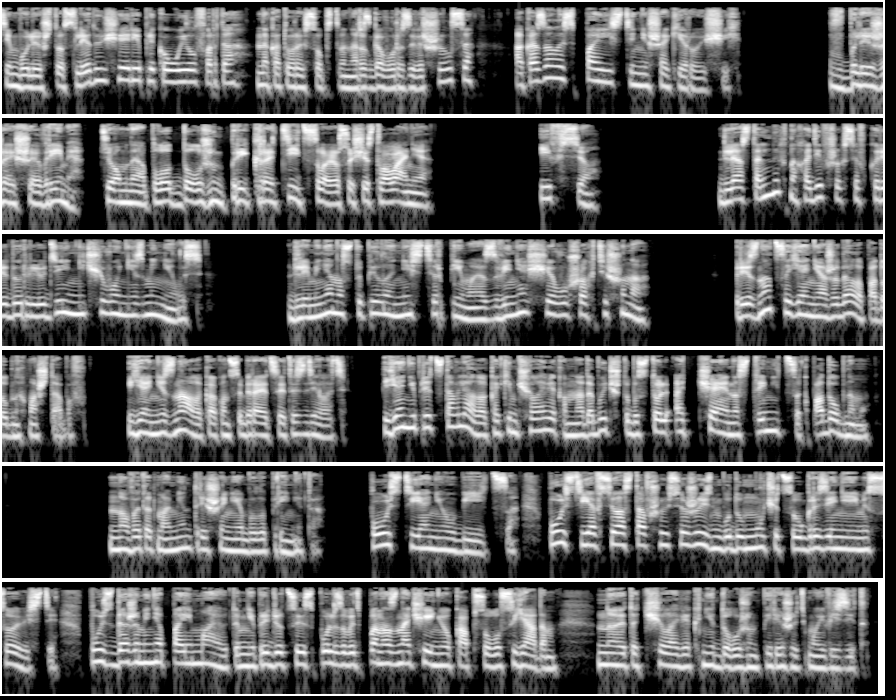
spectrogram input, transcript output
тем более что следующая реплика Уилфорда, на которой, собственно, разговор завершился — оказалась поистине шокирующей. «В ближайшее время темный оплот должен прекратить свое существование!» И все. Для остальных, находившихся в коридоре людей, ничего не изменилось. Для меня наступила нестерпимая, звенящая в ушах тишина. Признаться, я не ожидала подобных масштабов. Я не знала, как он собирается это сделать. Я не представляла, каким человеком надо быть, чтобы столь отчаянно стремиться к подобному. Но в этот момент решение было принято. Пусть я не убийца, пусть я всю оставшуюся жизнь буду мучиться угрызениями совести, пусть даже меня поймают, и мне придется использовать по назначению капсулу с ядом, но этот человек не должен пережить мой визит.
